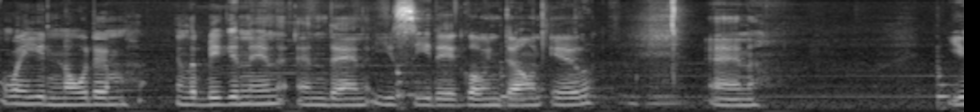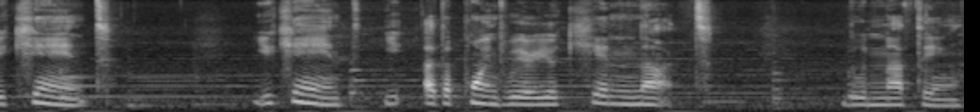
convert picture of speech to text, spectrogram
when you know them in the beginning and then you see they're going downhill, and you can't you can't you, at a point where you cannot do nothing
